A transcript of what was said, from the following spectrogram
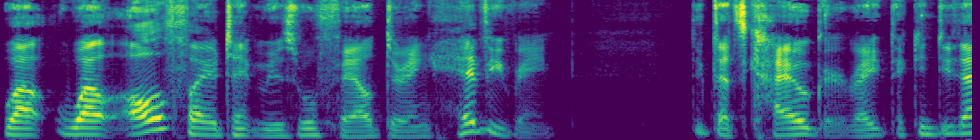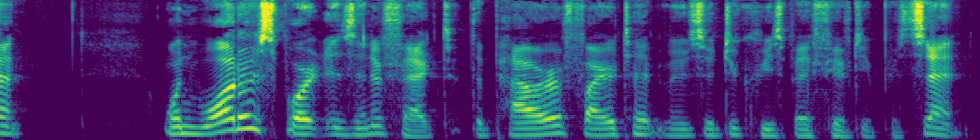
while while all fire type moves will fail during heavy rain. I think that's Kyogre, right? That can do that. When water sport is in effect, the power of fire type moves are decreased by fifty percent.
